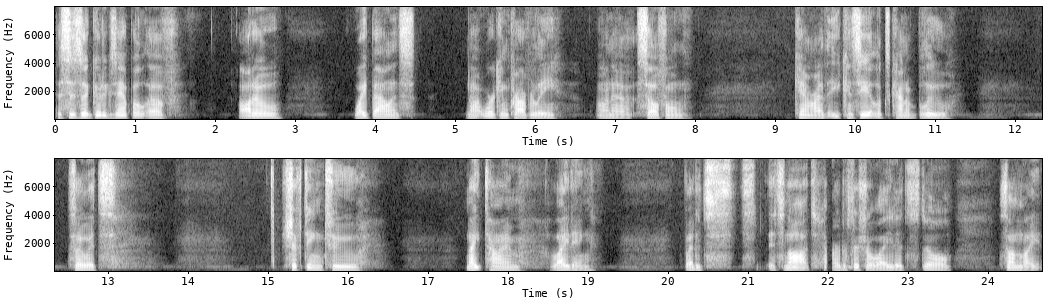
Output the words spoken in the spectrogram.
This is a good example of auto white balance not working properly on a cell phone camera. You can see it looks kind of blue. So it's shifting to nighttime lighting, but it's it's not artificial light, it's still sunlight,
